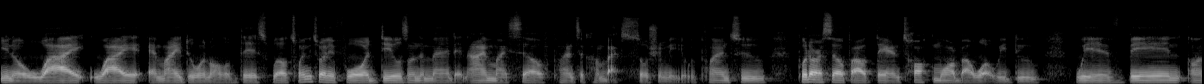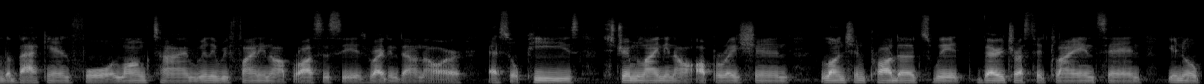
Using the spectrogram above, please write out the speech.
you know why why am i doing all of this? Well 2024 deals on demand and i myself plan to come back to social media. We plan to put ourselves out there and talk more about what we do. We've been on the back end for a long time really refining our processes writing down our sops streamlining our operation launching products with very trusted clients and you know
